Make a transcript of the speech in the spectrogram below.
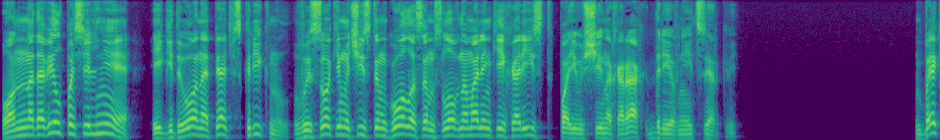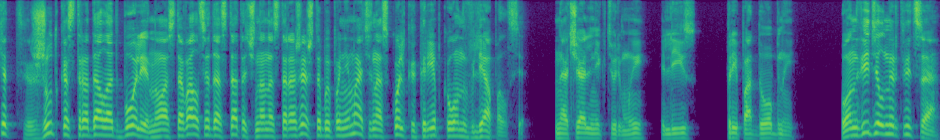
Он надавил посильнее, и Гидеон опять вскрикнул, высоким и чистым голосом, словно маленький хорист, поющий на хорах древней церкви. Беккет жутко страдал от боли, но оставался достаточно настороже, чтобы понимать, насколько крепко он вляпался. Начальник тюрьмы, Лиз, преподобный. Он видел мертвеца,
